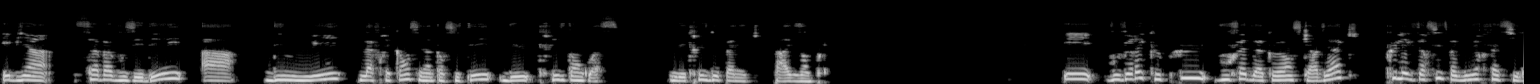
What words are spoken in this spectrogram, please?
eh bien, ça va vous aider à diminuer la fréquence et l'intensité des crises d'angoisse des crises de panique, par exemple. Et vous verrez que plus vous faites de la cohérence cardiaque, plus l'exercice va devenir facile.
